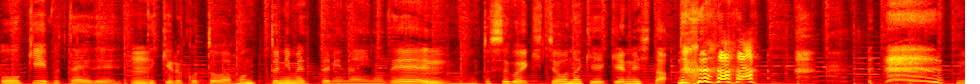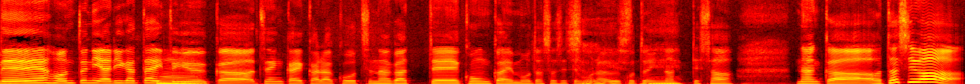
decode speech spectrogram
大きい舞台でうん。できることは本当にめったにないので、うん。もう本当すごい貴重な経験でした。ねえ本当にありがたいというか、前回からこうつながって今回も出させてもらうことになってさ、なんか私は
